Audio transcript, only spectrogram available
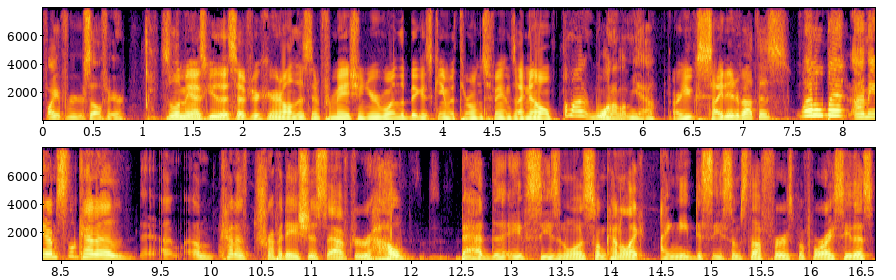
fight for yourself here. So let me ask you this: After hearing all this information, you're one of the biggest Game of Thrones fans I know. I'm not one of them, yeah. Are you excited about this? A little bit. I mean, I'm still kind of, I'm, I'm kind of trepidatious after how bad the eighth season was. So I'm kind of like, I need to see some stuff first before I see this.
